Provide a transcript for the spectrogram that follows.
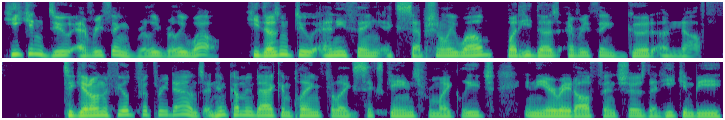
He can do everything really, really well. He doesn't do anything exceptionally well, but he does everything good enough to get on the field for three downs. And him coming back and playing for like six games for Mike Leach in the air raid offense shows that he can be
